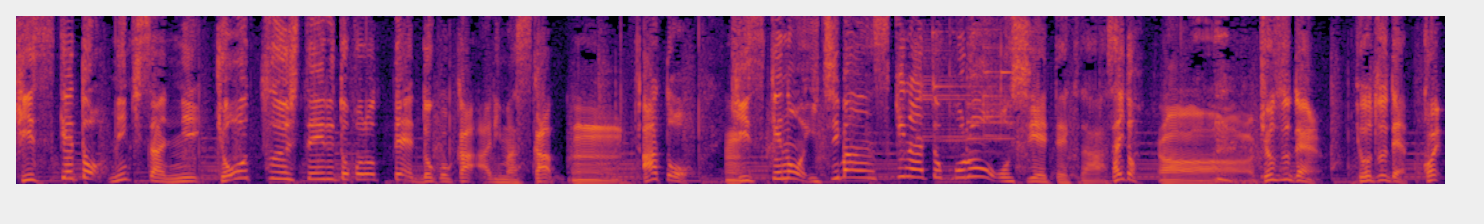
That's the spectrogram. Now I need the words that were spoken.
キスケとミキさんに共通しているところってどこかありますか？うん。あと、うん。キスケの一番好きなところを教えてくださいと。ああ共通点。共通点。声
